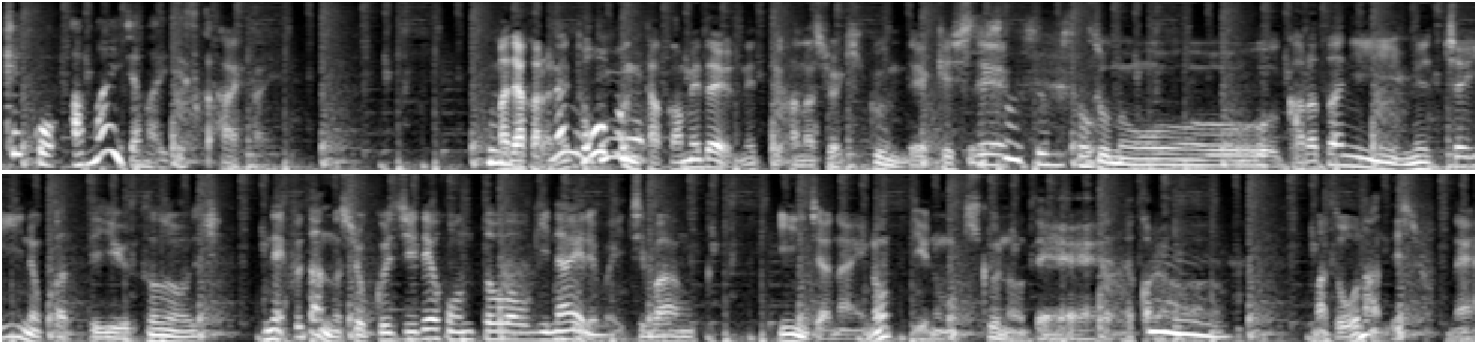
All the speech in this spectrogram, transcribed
結構甘いじゃないですか。はいはい。うん。まあだからね、糖分高めだよねって話は聞くんで、決してその体にめっちゃいいのかっていうそのね普段の食事で本当は補えれば一番いいんじゃないのっていうのも聞くのでだから、うん、まあどうなんでしょうね。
